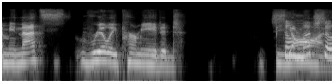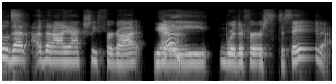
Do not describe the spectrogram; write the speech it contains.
I mean, that's really permeated Beyond. so much so that that I actually forgot yeah. they were the first to say that.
